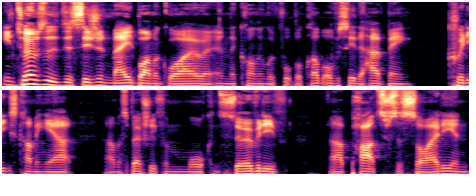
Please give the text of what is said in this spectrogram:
In terms of the decision made by McGuire and the Collingwood Football Club, obviously there have been critics coming out, um, especially from more conservative uh, parts of society, and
